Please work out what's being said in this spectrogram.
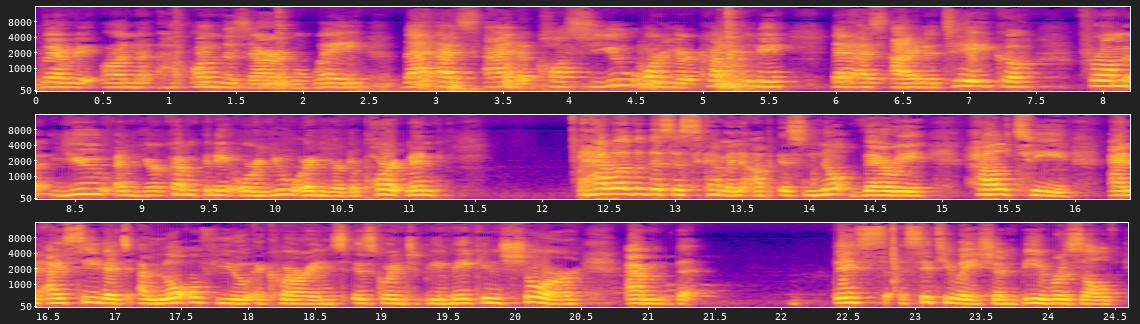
very un, undesirable way. That has either cost you or your company, that has either taken from you and your company or you and your department However, this is coming up is not very healthy. And I see that a lot of you Aquarians is going to be making sure um, that this situation be resolved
